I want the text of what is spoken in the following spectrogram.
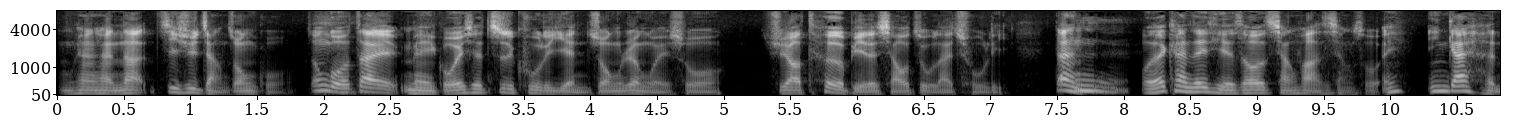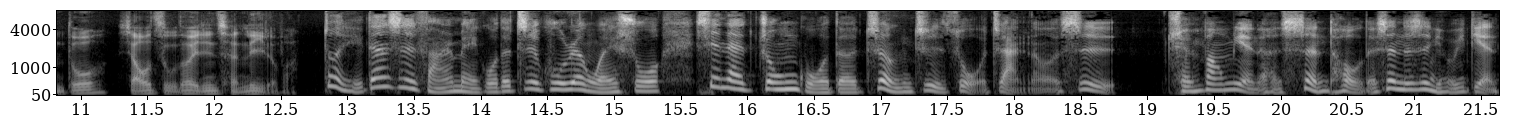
我们看看，那继续讲中国。中国在美国一些智库的眼中，认为说需要特别的小组来处理。但我在看这一题的时候，想法是想说，哎，应该很多小组都已经成立了吧？对，但是反而美国的智库认为说，现在中国的政治作战呢是。全方面的、很渗透的，甚至是有一点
